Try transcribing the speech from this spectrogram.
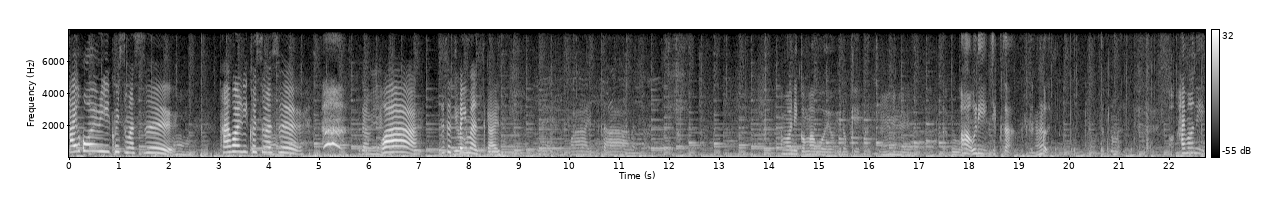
팔월의 크리스마스. 어. 팔월의 크리스마스. 그 다음에 와, this is famous, guys. 네, 와 예쁘다. 할머니 고마워요. 이렇게까지. 누구? 아, 우리 찍자. 응? 어, 잠깐만. 어, 할머니.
